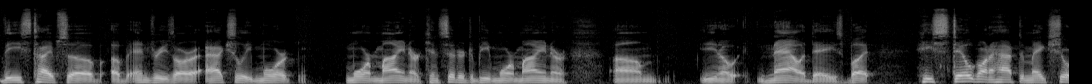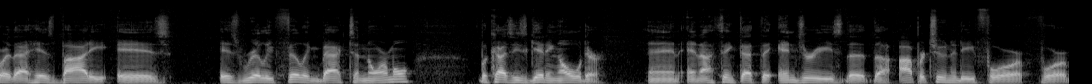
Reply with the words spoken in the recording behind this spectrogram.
these types of of injuries are actually more more minor, considered to be more minor, um, you know nowadays, but he's still going to have to make sure that his body is is really feeling back to normal because he's getting older and and I think that the injuries, the the opportunity for for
